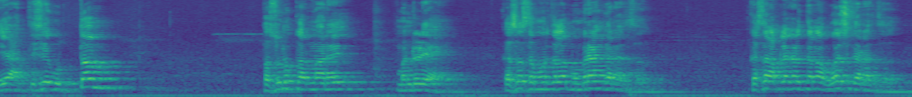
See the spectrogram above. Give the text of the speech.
हे अतिशय उत्तम फसवणूक करणारे मंडळी आहे. कसं समोर त्याला बुमरँग करायचं? कसं आपल्याकडे त्यांना वश करायचं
